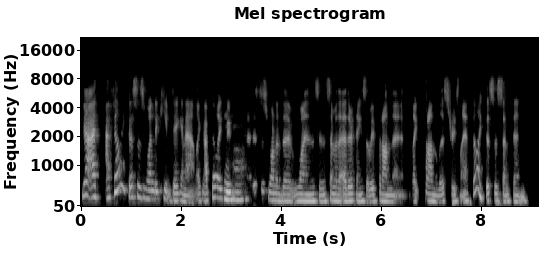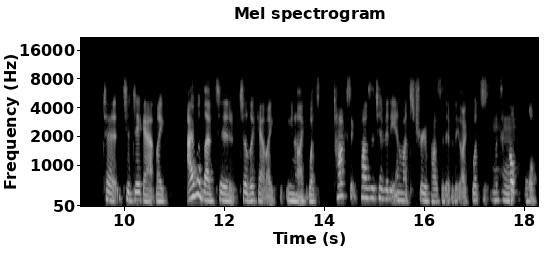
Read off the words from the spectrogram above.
Yeah, I, I feel like this is one to keep digging at. Like I feel like we've mm-hmm. this is one of the ones and some of the other things that we put on the like put on the list recently. I feel like this is something to to dig at. Like I would love to to look at like, you know, like what's toxic positivity and what's true positivity. Like what's what's mm-hmm. helpful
